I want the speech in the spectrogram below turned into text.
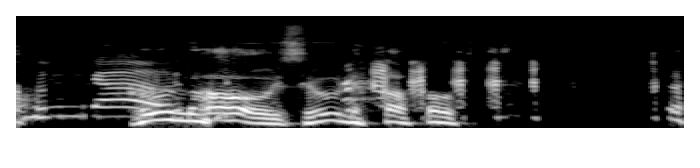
Who knows? Who knows? Who knows?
